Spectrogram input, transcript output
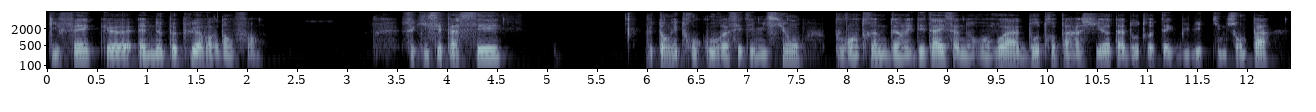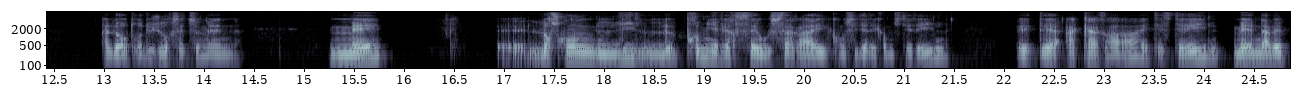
qui fait qu'elle ne peut plus avoir d'enfant. Ce qui s'est passé, le temps est trop court à cette émission pour entrer dans les détails, ça nous renvoie à d'autres parachiotes, à d'autres textes bibliques qui ne sont pas à l'ordre du jour cette semaine. Mais euh, lorsqu'on lit le premier verset où Sarah est considérée comme stérile, elle était Akara, était stérile, mais elle n'avait,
